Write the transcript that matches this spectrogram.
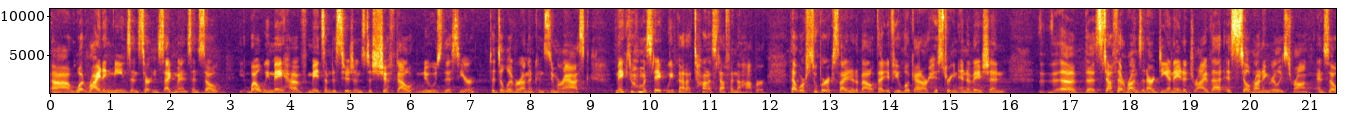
uh, what riding means in certain segments. And so while we may have made some decisions to shift out news this year to deliver on the consumer ask, make no mistake, we've got a ton of stuff in the hopper that we're super excited about. That if you look at our history and innovation, the, the stuff that runs in our DNA to drive that is still running really strong. And so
